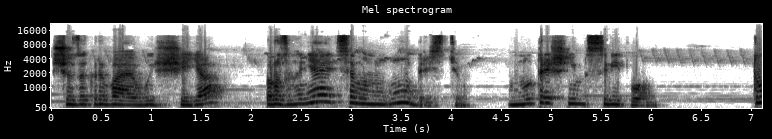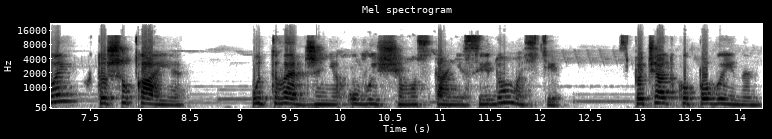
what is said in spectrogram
що закриває вище я, розганяється мудрістю, внутрішнім світлом. Той, хто шукає утвердження у вищому стані свідомості, спочатку повинен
